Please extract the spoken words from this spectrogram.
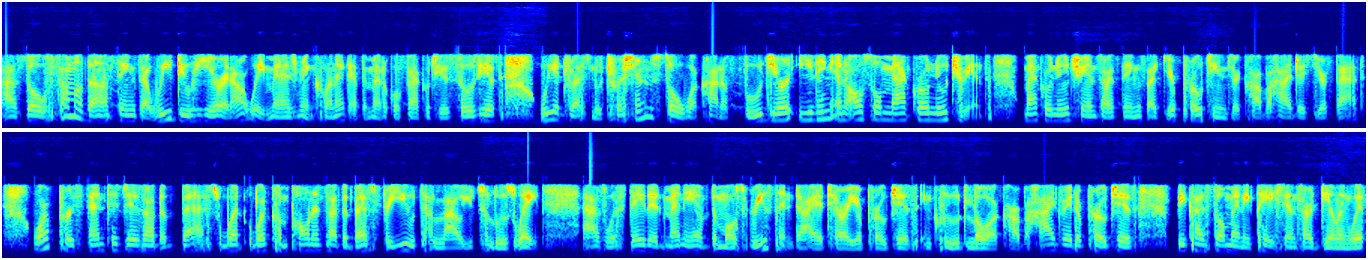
Uh, so some of the things that we do here at our weight management clinic at the Medical Faculty Associates, we address nutrition, so what kind of foods you're eating, and also macronutrients. Macronutrients are things like your proteins, your carbohydrates, your fats. What percentages are the best? What what components components are the best for you to allow you to lose weight. As was stated, many of the most recent dietary approaches include lower carbohydrate approaches because so many patients are dealing with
